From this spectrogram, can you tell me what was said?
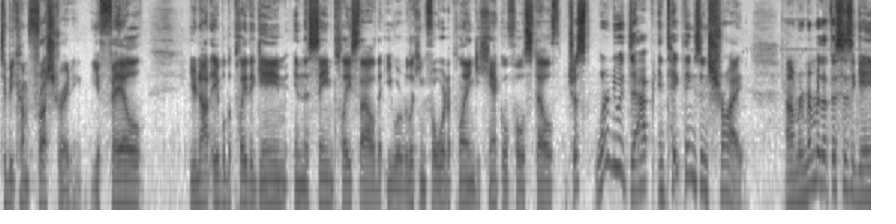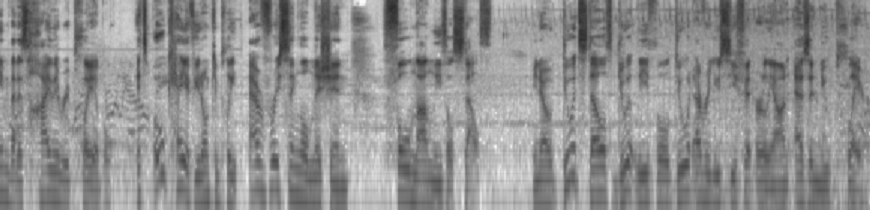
to become frustrating. You fail, you're not able to play the game in the same playstyle that you were looking forward to playing, you can't go full stealth. Just learn to adapt and take things in stride. Um, remember that this is a game that is highly replayable. It's okay if you don't complete every single mission full non-lethal stealth. You know, do it stealth, do it lethal, do whatever you see fit early on as a new player.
